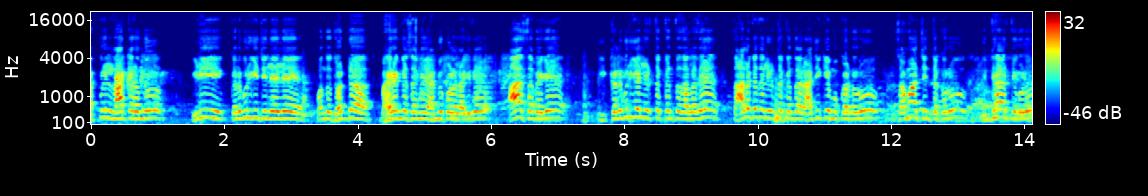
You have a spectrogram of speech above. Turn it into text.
ಏಪ್ರಿಲ್ ನಾಲ್ಕರಂದು ಇಡೀ ಕಲಬುರಗಿ ಜಿಲ್ಲೆಯಲ್ಲಿ ಒಂದು ದೊಡ್ಡ ಬಹಿರಂಗ ಸಭೆ ಹಮ್ಮಿಕೊಳ್ಳಲಾಗಿದೆ. ಆ ಸಭೆಗೆ ಈ ಕಲಬುರಗಿಯಲ್ಲಿ ತಾಲೂಕದಲ್ಲಿರ್ತಕ್ಕಂಥ ರಾಜಕೀಯ ಮುಖಂಡರು, ಸಮಾಜ ಚಿಂತಕರು, ವಿದ್ಯಾರ್ಥಿಗಳು,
